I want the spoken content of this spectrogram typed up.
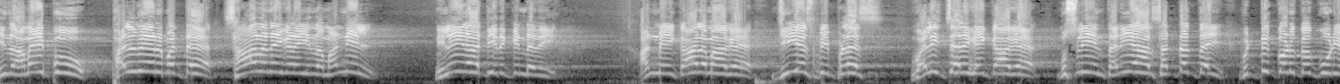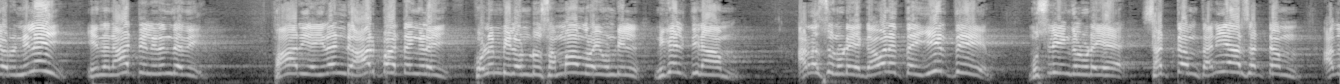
இந்த அமைப்பு பல்வேறுபட்ட சாதனைகளை இந்த மண்ணில் நிலைநாட்டி இருக்கின்றது அண்மை காலமாக ஜிஎஸ்பி பிளஸ் வழிச்சலுகைக்காக முஸ்லீம் தனியார் சட்டத்தை விட்டு கொடுக்கக்கூடிய ஒரு நிலை இந்த நாட்டில் இருந்தது. பாரிய இரண்டு ஆர்ப்பாட்டங்களை கொழும்பில் ஒன்று சம்மாந்துறை ஒன்றில் நிகழ்த்தினாம். அரசனுடைய கவனத்தை ஈர்த்து முஸ்லீம்களுடைய சட்டம் தனியார் சட்டம் அது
